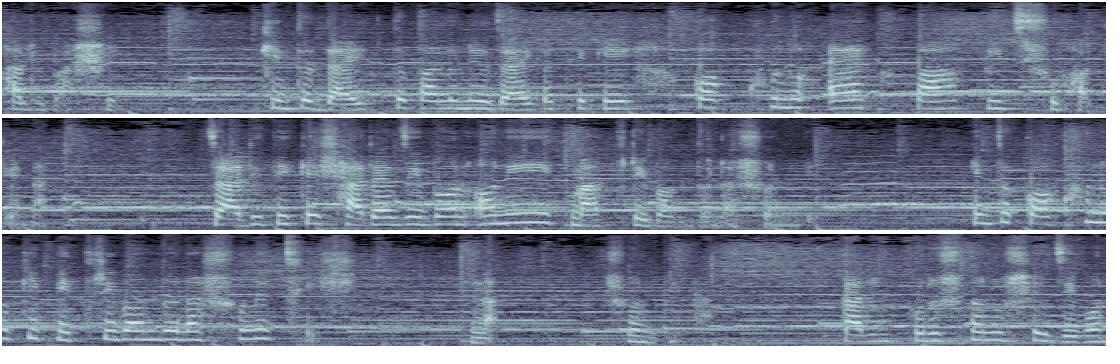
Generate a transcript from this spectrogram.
ভালোবাসে। কিন্তু দায়িত্ব পালনের জায়গা থেকে কখনো এক পা পিছু হটে না। চারিদিকে সারা জীবন অনেক মাতৃবন্দনা শুনবি। কিন্তু কখনো কি পিতৃবন্দনা শুনেছিস? না, শুনবি না। কারণ পুরুষ মানুষের জীবনটা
